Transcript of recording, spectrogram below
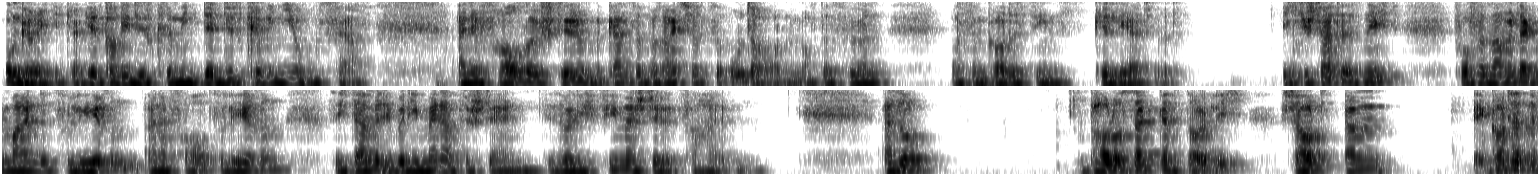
Ungerechtigkeit. Jetzt kommt die Diskrimin der Diskriminierungsvers. Eine Frau soll still und mit ganzer Bereitschaft zur Unterordnung auf das hören, was im Gottesdienst gelehrt wird. Ich gestatte es nicht, vor versammelter Gemeinde zu lehren, einer Frau zu lehren, sich damit über die Männer zu stellen. Sie soll sich vielmehr still verhalten. Also, Paulus sagt ganz deutlich, schaut, ähm, Gott hat eine,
